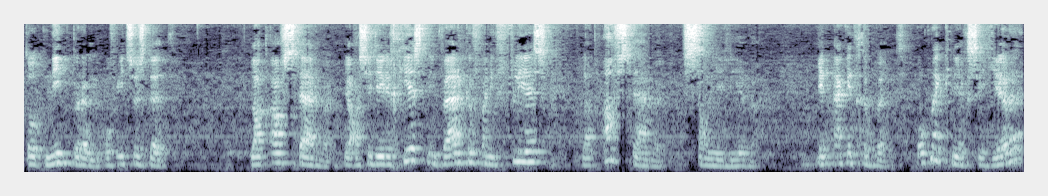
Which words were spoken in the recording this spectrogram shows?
tot niet bring of iets soos dit, laat afsterwe. Ja, as jy deur die Gees die werke van die vlees laat afsterwe, sal jy lewe. En ek het gebid op my knie sê Here,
